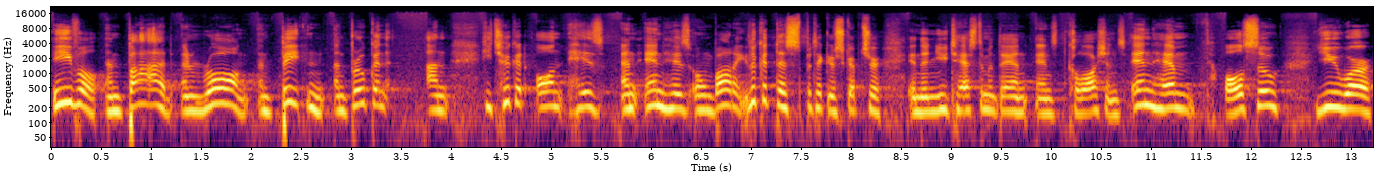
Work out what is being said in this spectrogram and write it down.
evil and bad and wrong and beaten and broken. And he took it on his and in his own body. Look at this particular scripture in the New Testament then in Colossians. In him also you were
